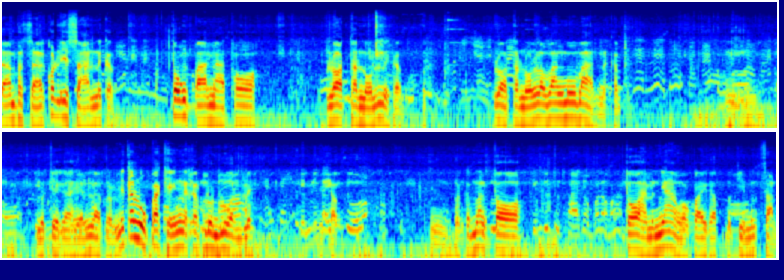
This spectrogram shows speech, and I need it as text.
ตามภาษาคนอีสานนะครับ ตรงปานาทอลอดถนนนี่ครับลอดถนนระหวังหมู่บ้านนะครับอืมเมื่อกี้ก็เห็นแล้วก็มีแตลูกปลาเข็งนะครับล้วนๆเลยเข็มอยู่ไสครับพี่สูอืมเพิ่นกำลังต่อเข็มอยู่สุดขาเจ้าบ่ได้มาต่อให้มันยาวออกไปครับ เมื่อกี้มันสั่น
